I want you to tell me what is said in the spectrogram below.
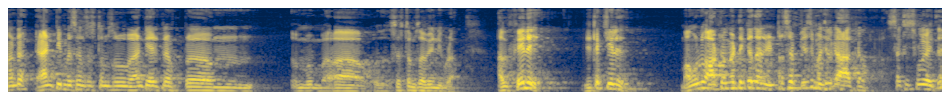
అంటే anti missile systems anti aircraft systems అవన్నీ కూడా. అవి ఫెయిల్ అయ్యాయి. డిటెక్ట్ చేయలేదు. మామూలుగా ఆటోమేటిక్గా దాన్ని ఇంటర్సెప్ట్ చేసి మంచిగా సక్సెస్ఫుల్గా అయితే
